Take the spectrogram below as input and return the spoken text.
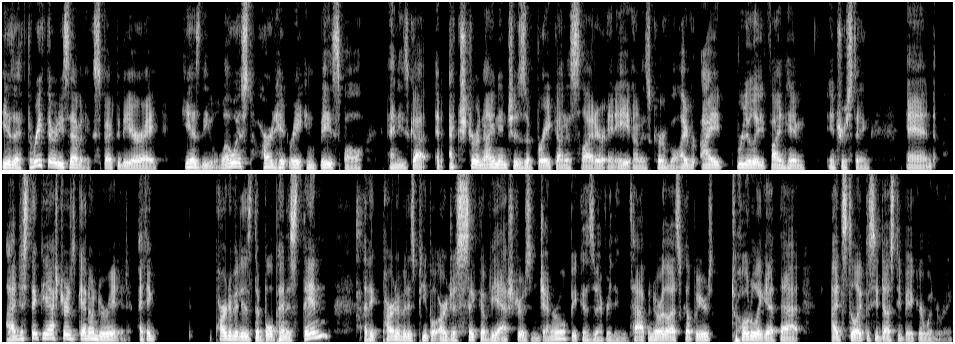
He has a 337 expected ERA. He has the lowest hard hit rate in baseball, and he's got an extra nine inches of break on his slider and eight on his curveball. I, I really find him interesting, and I just think the Astros get underrated. I think part of it is the bullpen is thin. I think part of it is people are just sick of the Astros in general because of everything that's happened over the last couple years. Totally get that. I'd still like to see Dusty Baker win a ring.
